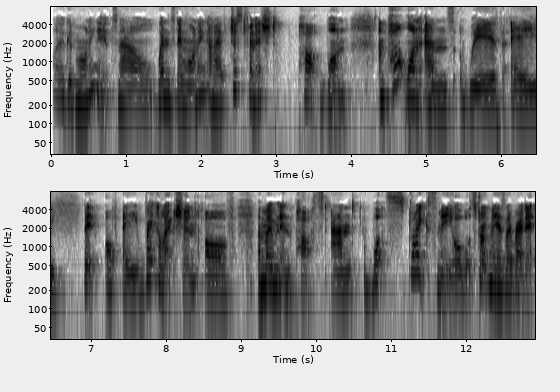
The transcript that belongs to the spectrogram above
Hello, good morning. It's now Wednesday morning, and I've just finished part one. And part one ends with a bit of a recollection of a moment in the past. And what strikes me, or what struck me as I read it,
